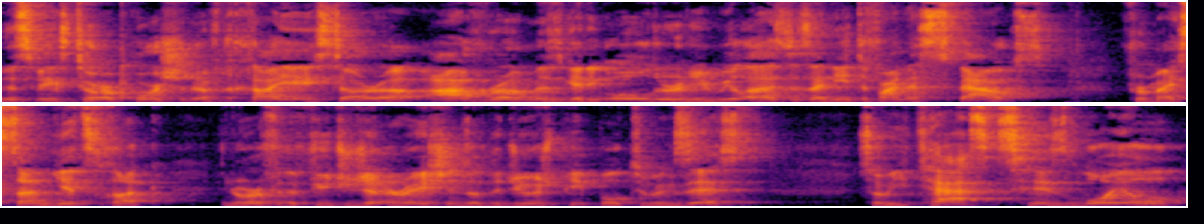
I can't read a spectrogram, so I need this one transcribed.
This week's Torah portion of Chaye Sarah, Avram is getting older and he realizes I need to find a spouse for my son Yitzchak in order for the future generations of the Jewish people to exist. So he tasks his loyal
